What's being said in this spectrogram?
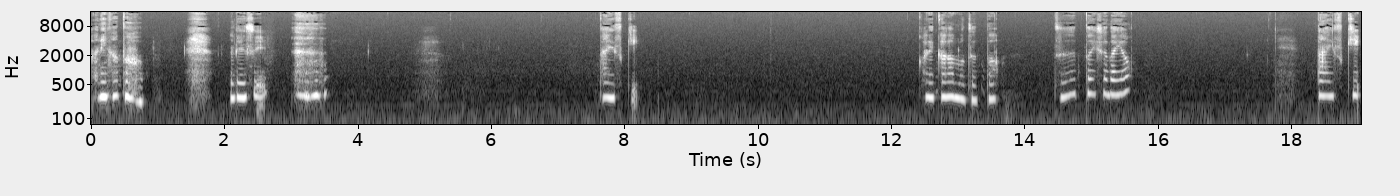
ありがとう。嬉しい。大好き。これからもずっとずっと一緒だよ。大好き。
